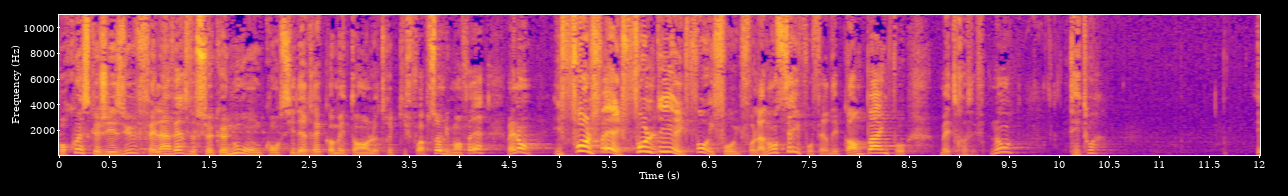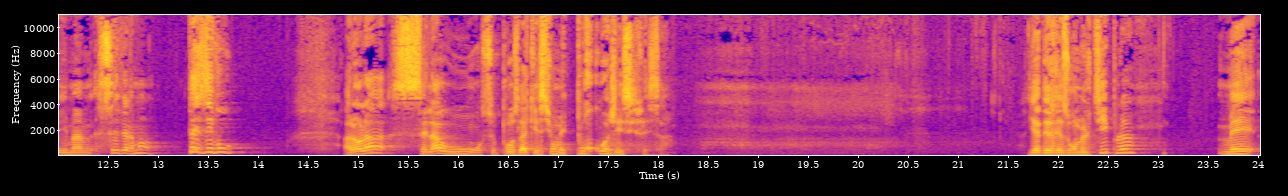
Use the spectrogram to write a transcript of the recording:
Pourquoi est-ce que Jésus fait l'inverse de ce que nous, on considérerait comme étant le truc qu'il faut absolument faire? Mais non, il faut le faire, il faut le dire, il faut, il faut, il faut l'annoncer, il faut faire des campagnes, il faut mettre... Non, tais-toi. Et même sévèrement, taisez-vous. Alors là, c'est là où on se pose la question, mais pourquoi Jésus fait ça? Il y a des raisons multiples, mais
